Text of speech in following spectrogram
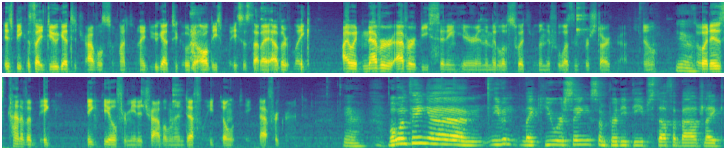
is because I do get to travel so much, and I do get to go to all these places that I other like. I would never ever be sitting here in the middle of Switzerland if it wasn't for StarCraft, you know. Yeah. So it is kind of a big big deal for me to travel, and I definitely don't take that for granted. Yeah, but one thing, um, even like you were saying some pretty deep stuff about like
